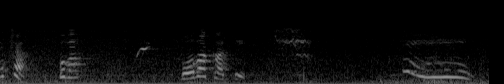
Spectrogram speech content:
Echa, boba. Boba, Cati. Hey.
